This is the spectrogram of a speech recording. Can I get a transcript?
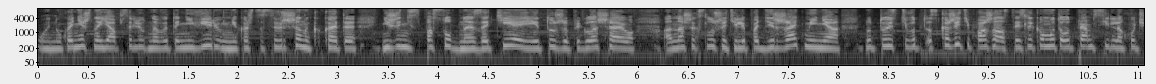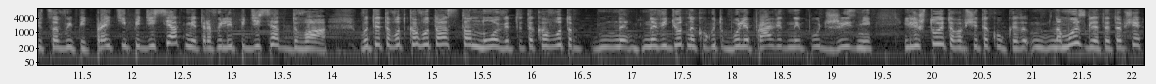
Ой, ну, конечно, я абсолютно в это не верю. Мне кажется, совершенно какая-то нежизнеспособная затея. И тоже приглашаю а, наших слушателей поддержать меня. Ну, то есть, вот скажите, пожалуйста, если кому-то вот прям сильно хочется выпить, пройти 50 метров или 52, вот это вот кого-то остановит, это кого-то наведет на какой-то более праведный путь жизни. Или что это вообще такое? На мой взгляд, это вообще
